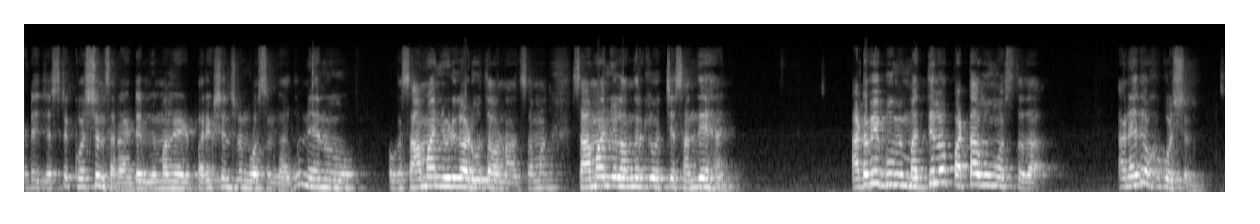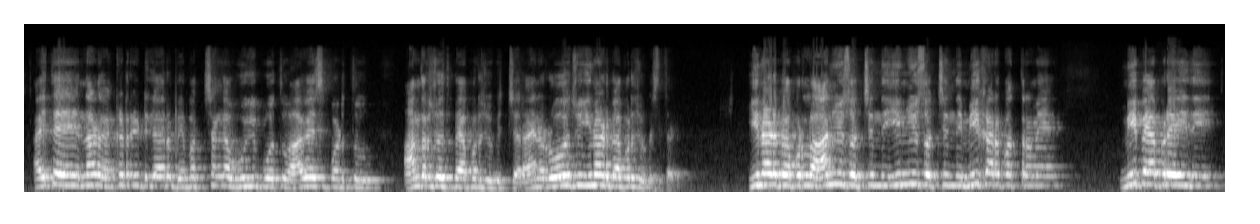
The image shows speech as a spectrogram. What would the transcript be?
అంటే జస్ట్ క్వశ్చన్ సార్ అంటే మిమ్మల్ని పరీక్షించడం కోసం కాదు నేను ఒక సామాన్యుడిగా అడుగుతా ఉన్నా సమా సామాన్యులందరికీ వచ్చే సందేహాన్ని. అటవీ భూమి మధ్యలో పట్టా భూమి వస్తుందా? అనేది ఒక క్వశ్చన్ అయితే ఈనాడు వెంకటరెడ్డి గారు బీభత్సంగా ఊగిపోతూ ఆవేశపడుతూ ఆంధ్రజ్యోతి పేపర్ చూపించారు. ఆయన రోజు ఈనాడు పేపర్ చూపిస్తాడు. ఈనాడు పేపర్లో ఆ న్యూస్ వచ్చింది ఈ న్యూస్ వచ్చింది మీ కరపత్రమే మీ పేపరే ఇది.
